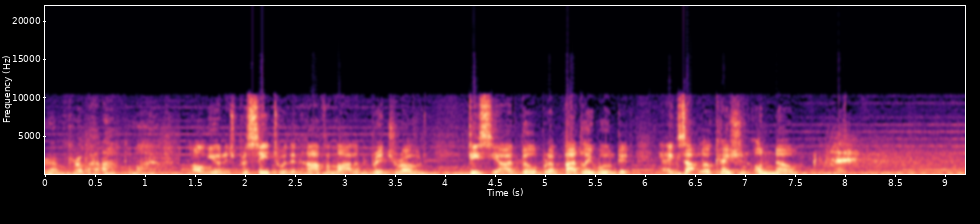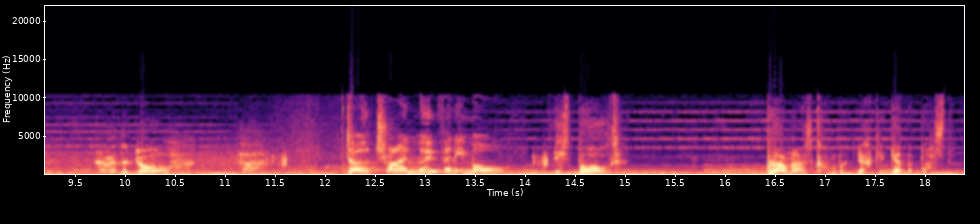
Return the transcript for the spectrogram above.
We're out for about half a mile. All units proceed to within half a mile of Bridge Road. DCI Bilborough badly wounded. Exact location unknown. They're at the door. Don't try and move anymore. He's bald. Brown eyes combat. Yeah, I can get the bastard.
